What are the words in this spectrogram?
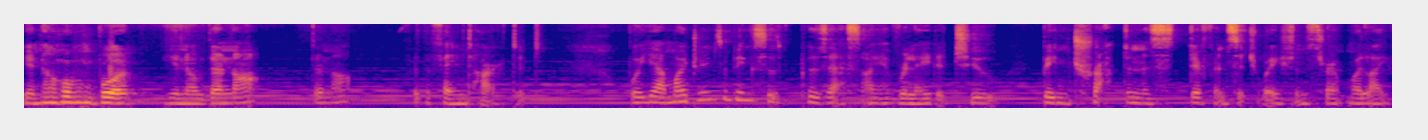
you know, but you know, they're not they're not for the faint-hearted. But yeah, my dreams of being possessed I have related to being trapped in different situations throughout my life.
